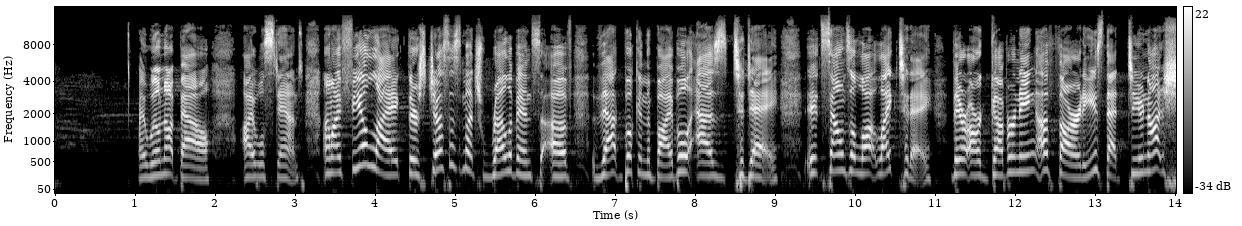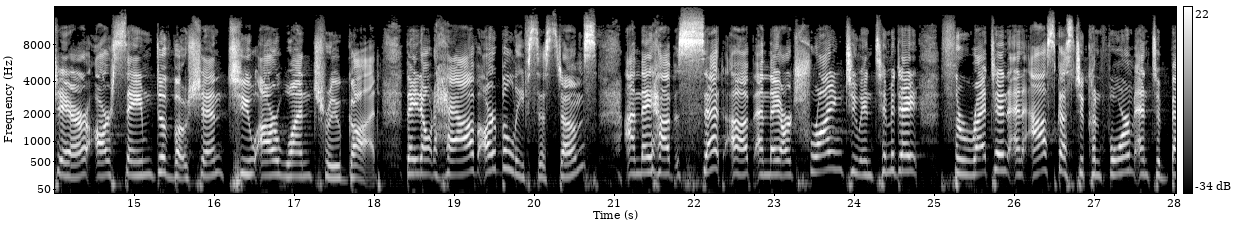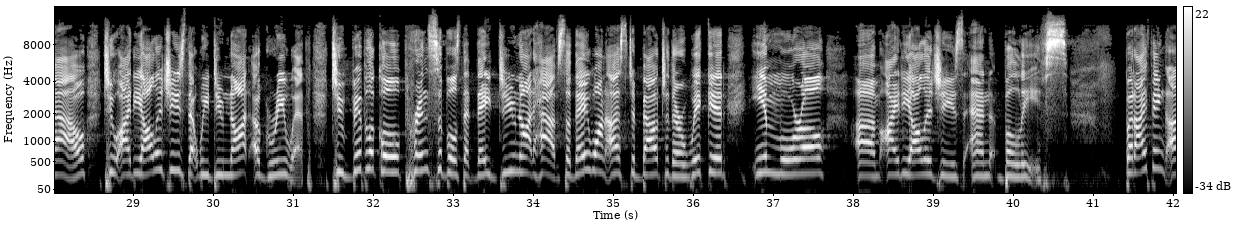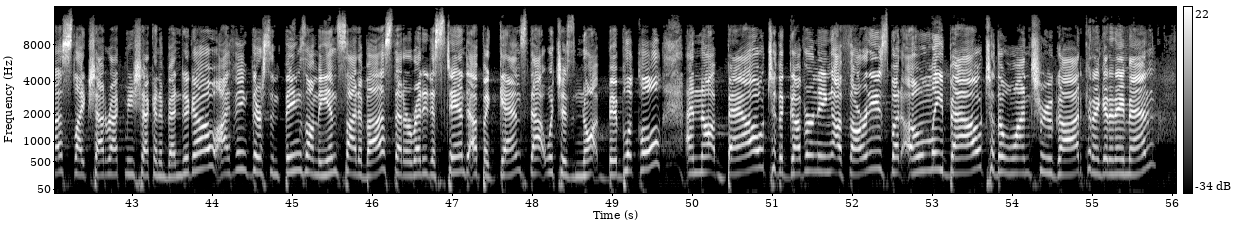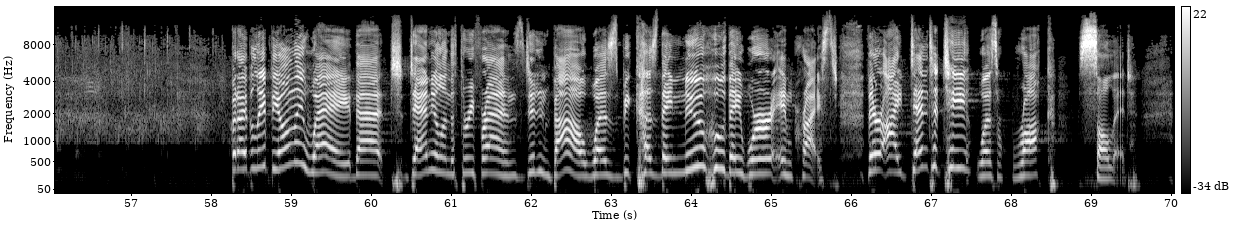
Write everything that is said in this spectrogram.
I will not bow, I will stand. And I feel like there's just as much relevance of that book in the Bible as today. It sounds a lot like today. There are governing authorities that do not share our same devotion to our one true God. They don't have our belief systems and they have set up and they are trying to intimidate, threaten, and ask us to conform and to bow to ideologies that we do not agree with, to biblical principles that they do not have. So they want us to bow to their wicked, immoral um, ideologies and beliefs. But I think us, like Shadrach, Meshach, and Abednego, I think there's some things on the inside of us that are ready to stand up against that which is not biblical and not bow to the governing authorities, but only bow to the one true God. Can I get an amen? But I believe the only way that Daniel and the three friends didn't bow was because they knew who they were in Christ. Their identity was rock solid.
